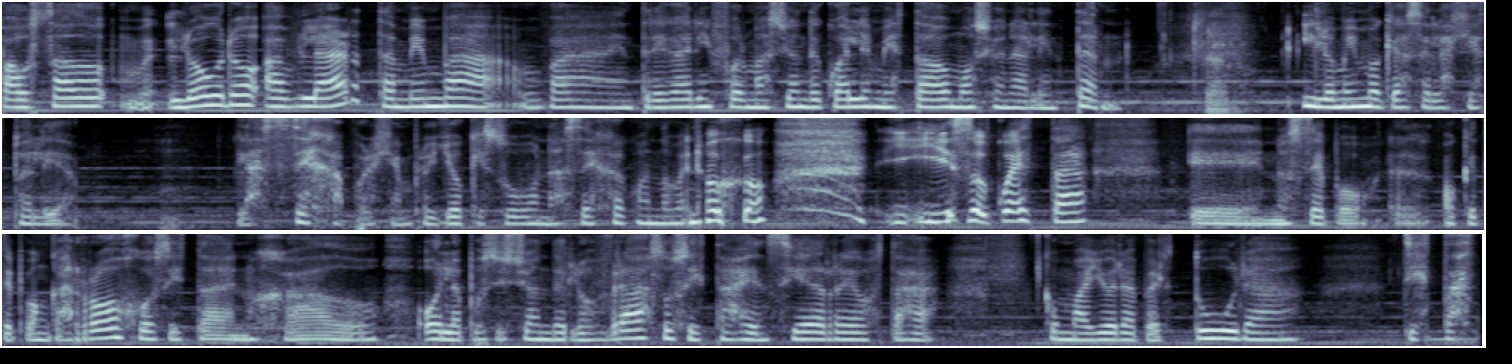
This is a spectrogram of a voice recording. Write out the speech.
pausado logro hablar también va, va a entregar información de cuál es mi estado emocional interno. Claro. Y lo mismo que hace la gestualidad. La ceja, por ejemplo, yo que subo una ceja cuando me enojo y, y eso cuesta, eh, no sé, po, eh, o que te pongas rojo si estás enojado, o la posición de los brazos si estás en cierre o estás con mayor apertura, si estás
